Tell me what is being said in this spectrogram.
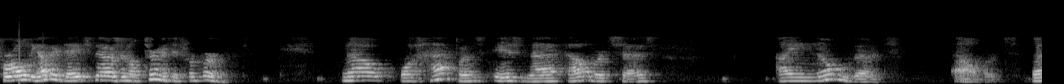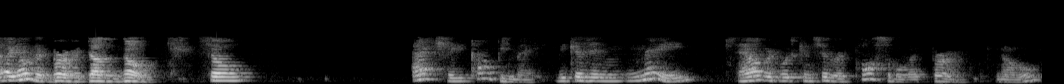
for all the other dates, there's an alternative for Bernard. Now, what happens is that Albert says, I know that Albert, I know that Bernard doesn't know. So, actually, it can't be May, because in May, Albert would consider it possible that Bernard would know.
